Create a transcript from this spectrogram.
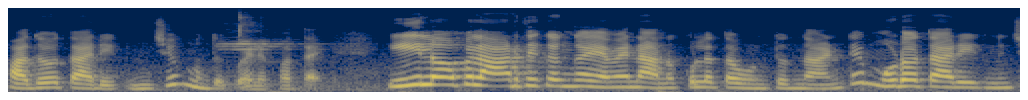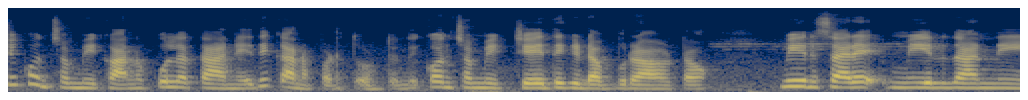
పదో తారీఖు నుంచి ముందుకు వెళ్ళిపోతాయి. ఈ లోపల ఆర్థికంగా ఏమైనా అనుకూలత ఉంటుందా అంటే మూడో తారీఖు నుంచి కొంచెం మీకు అనుకూలత అనేది కనపడుతూ ఉంటుంది. కొంచెం మీకు చేతికి డబ్బు రావటం మీరు సరే మీరు దాన్ని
